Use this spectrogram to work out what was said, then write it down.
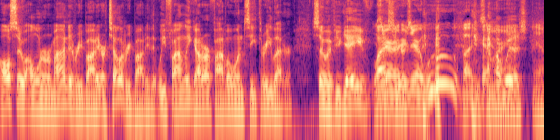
Also, I want to remind everybody or tell everybody that we finally got our 501c3 letter. So if you gave Is last there, year, is there a woohoo button somewhere? I wish. Yeah.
